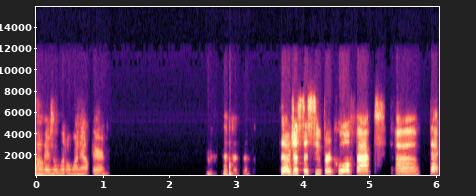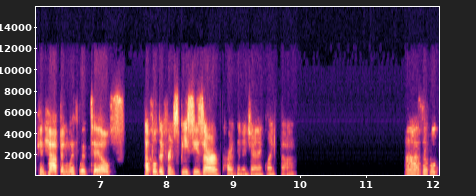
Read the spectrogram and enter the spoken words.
Oh, there's a little one out there. so just a super cool fact uh, that can happen with whiptails. A couple different species are parthenogenic like that. Uh, so we'll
